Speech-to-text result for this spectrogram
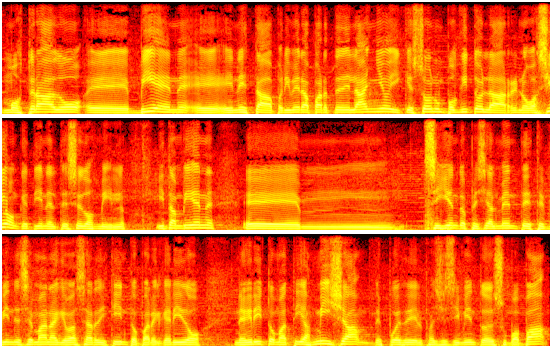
mostrado eh, bien eh, en esta primera parte del año y que son un poquito la renovación que tiene el TC2000. Y también mm, siguiendo especialmente este fin de semana que va a ser distinto para el querido negrito Matías Milla, después del fallecimiento de su papá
